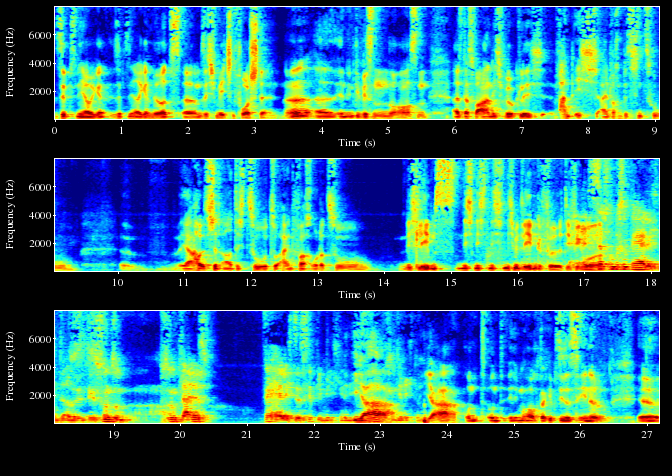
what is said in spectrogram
17-jährige 17-jährige Nerds ähm, sich Mädchen vorstellen, ne? äh, in, in gewissen Nuancen. Also das war nicht wirklich, fand ich einfach ein bisschen zu äh, ja, holzschnittartig zu, zu einfach oder zu nicht lebens, nicht, nicht, nicht, nicht mit Leben gefüllt, die Figur. Das ist halt ein bisschen verherrlichend. Also, die ist schon so, so ein kleines verherrlichtes Hippie-Mädchen. Ja, ja, und, und eben auch, da gibt's diese Szene, äh,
